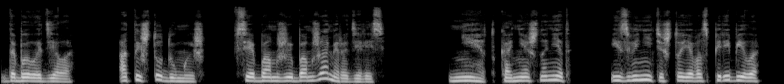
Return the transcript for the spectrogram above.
Да было дело. А ты что думаешь, все бомжи бомжами родились? Нет, конечно, нет. Извините, что я вас перебила.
